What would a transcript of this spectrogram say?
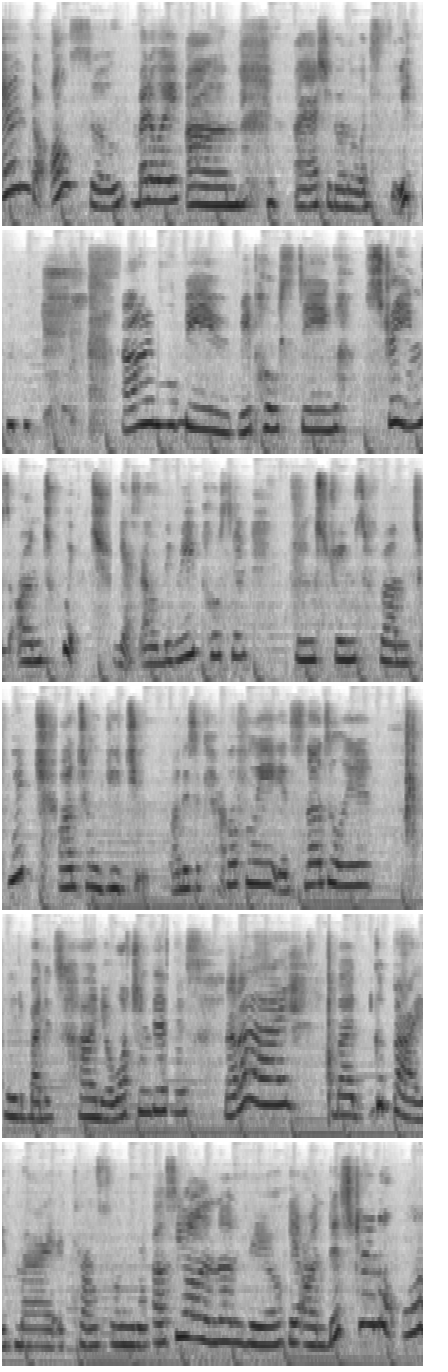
And also, by the way, um, I actually don't know what to say. I will be reposting streams on Twitch. Yes, I will be reposting streams from Twitch onto YouTube on this account. Hopefully it's not deleted by the time you're watching this. Bye bye! But goodbye my account's deleted. I'll see you all in another video here on this channel or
